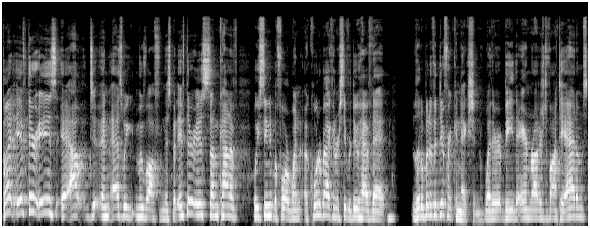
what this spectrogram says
But if there is, uh, I- and as we move off from this, but if there is some kind of, we've seen it before when a quarterback and receiver do have that little bit of a different connection, whether it be the Aaron Rodgers, Davante Adams,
